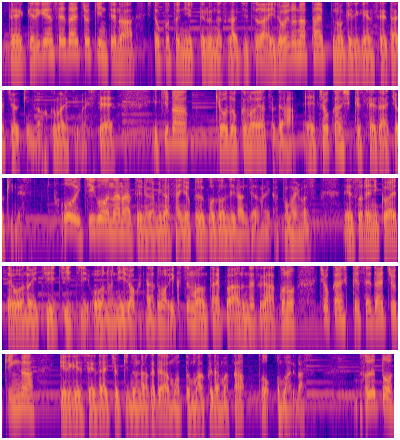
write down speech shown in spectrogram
で、下痢原性大腸菌っていうのは一言に言ってるんですが、実はいろいろなタイプの下痢原性大腸菌が含まれていまして、一番強毒のやつが、えー、腸管出血性大腸菌です。O157 というのが皆さんよくご存知なんじゃないかと思います。えー、それに加えて O の111、O の26など、いくつものタイプはあるんですが、この腸管出血性大腸菌が下痢原性大腸菌の中では最も悪玉かと思われます。それと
